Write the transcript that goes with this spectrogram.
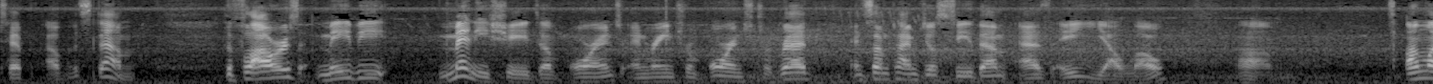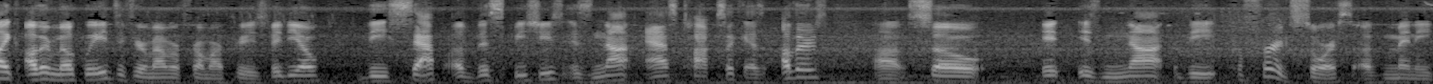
tip of the stem. The flowers may be many shades of orange and range from orange to red, and sometimes you'll see them as a yellow. Um, unlike other milkweeds, if you remember from our previous video, the sap of this species is not as toxic as others, uh, so it is not the preferred source of many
